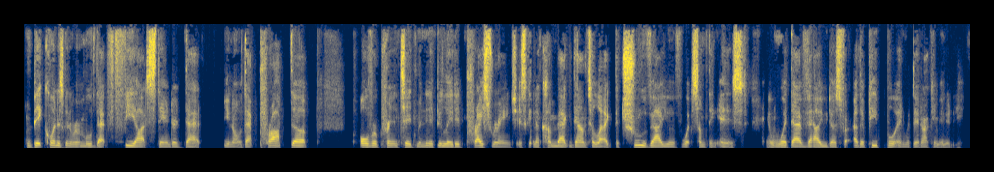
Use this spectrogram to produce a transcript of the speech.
bitcoin is going to remove that fiat standard that you know that propped up overprinted, manipulated price range is going to come back down to like the true value of what something is and what that value does for other people and within our community.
